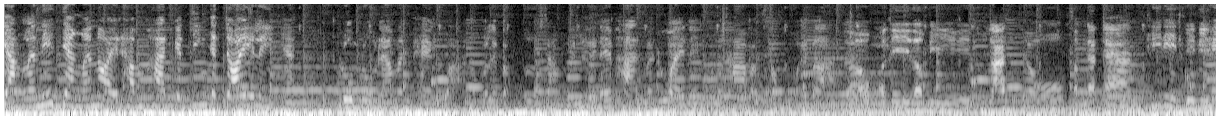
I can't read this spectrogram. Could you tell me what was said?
อย่างละนิดอย่างละหน่อยทำพานกระจิ้งกระจ้อยอะไรอย่างเงี้ยรวมๆแล้วมันแพงกว่าเราก็เลยแบบเออสั่งไปเลยได้พานมาด้วยในมูลค่าแบบ200บาท แล้วพอดีเรามีธุระแถวสำนักงานที่ดินกรุที่งดินเท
